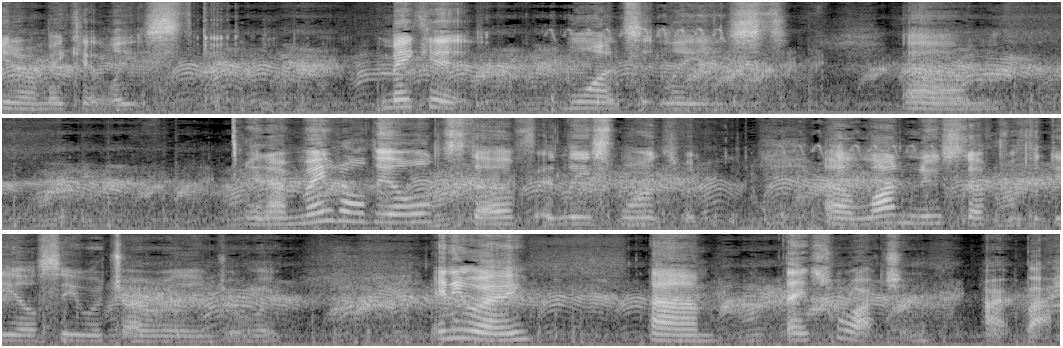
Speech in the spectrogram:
you know, make it at least, make it once at least. Um, and I've made all the old stuff at least once, but a lot of new stuff with the DLC, which I really enjoy. Anyway, Um, thanks for watching. Alright, bye.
